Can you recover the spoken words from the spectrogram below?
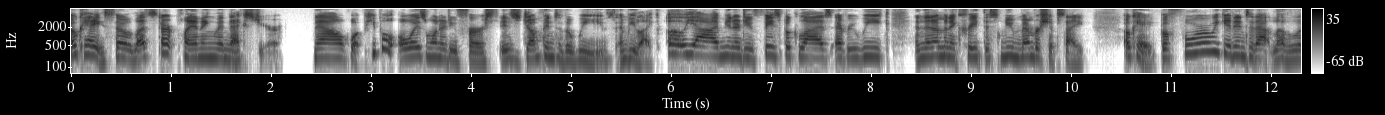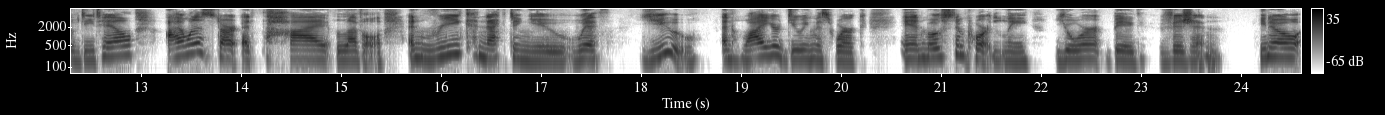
Okay, so let's start planning the next year. Now, what people always want to do first is jump into the weeds and be like, oh, yeah, I'm going to do Facebook Lives every week, and then I'm going to create this new membership site. Okay, before we get into that level of detail, I want to start at the high level and reconnecting you with you and why you're doing this work. And most importantly, your big vision. You know,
